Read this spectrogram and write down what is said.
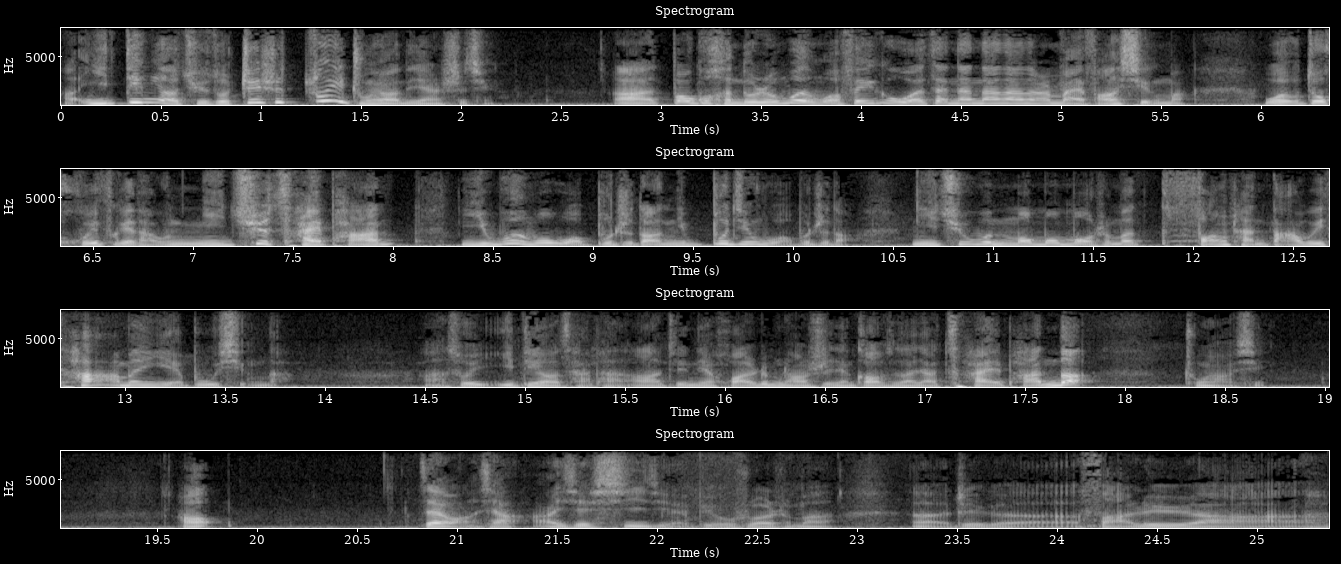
啊，一定要去做，这是最重要的一件事情，啊，包括很多人问我，飞哥，我在哪哪哪哪买房行吗？我就回复给他，你去踩盘，你问我我不知道，你不仅我不知道，你去问某某某什么房产大 V，他们也不行的，啊，所以一定要踩盘啊！今天花了这么长时间告诉大家踩盘的重要性，好。再往下啊，一些细节，比如说什么，呃，这个法律啊、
